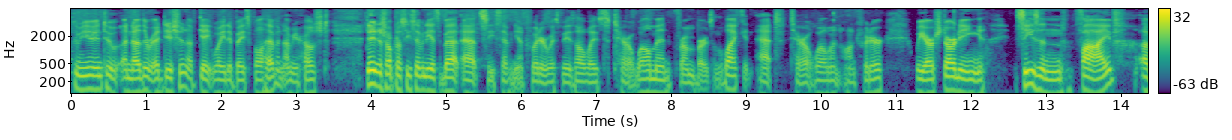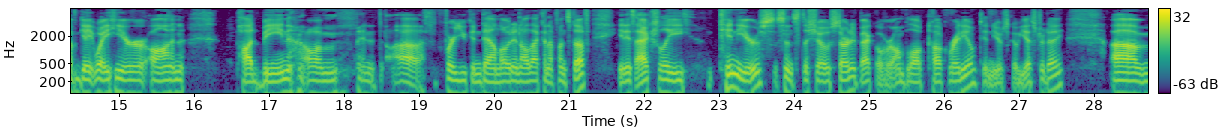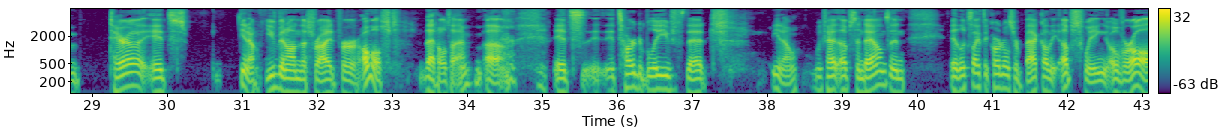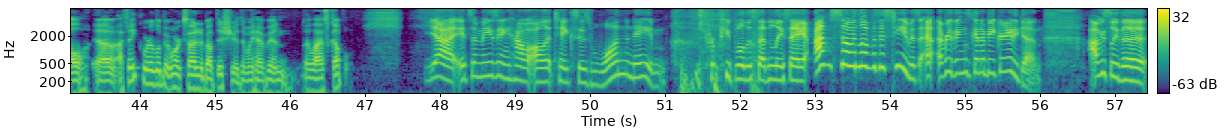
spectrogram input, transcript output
Welcome you into another edition of Gateway to Baseball Heaven. I'm your host, Daniel Shoptaw, C70 at the bat at C70 on Twitter. With me, as always, Tara Wellman from Birds on the Bat and at Tara Wellman on Twitter. We are starting season five of Gateway here on Podbean, um, and uh, where you can download and all that kind of fun stuff. It is actually 10 years since the show started back over on Blog Talk Radio, 10 years ago yesterday. Um, Tara, it's you know you've been on this ride for almost that whole time. Um, it's it's hard to believe that you know we've had ups and downs, and it looks like the Cardinals are back on the upswing overall. Uh, I think we're a little bit more excited about this year than we have been the last couple. Yeah, it's amazing how all it takes is one name for people to suddenly say, "I'm so in love with this team. It's everything's going to be great again." Obviously, the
